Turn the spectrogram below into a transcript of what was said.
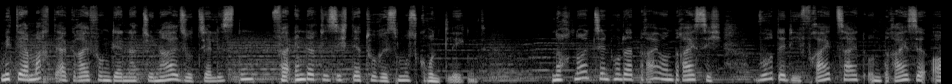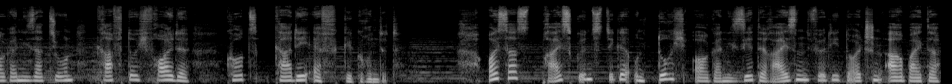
Mit der Machtergreifung der Nationalsozialisten veränderte sich der Tourismus grundlegend. Noch 1933 wurde die Freizeit- und Reiseorganisation Kraft durch Freude, kurz KDF, gegründet. Äußerst preisgünstige und durchorganisierte Reisen für die deutschen Arbeiter,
